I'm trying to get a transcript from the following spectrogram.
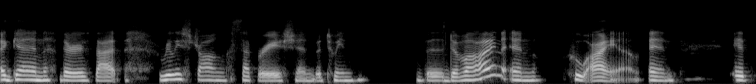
again there's that really strong separation between the divine and who i am. And it's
